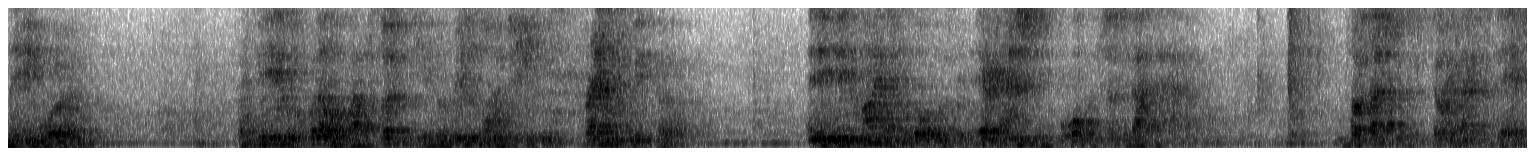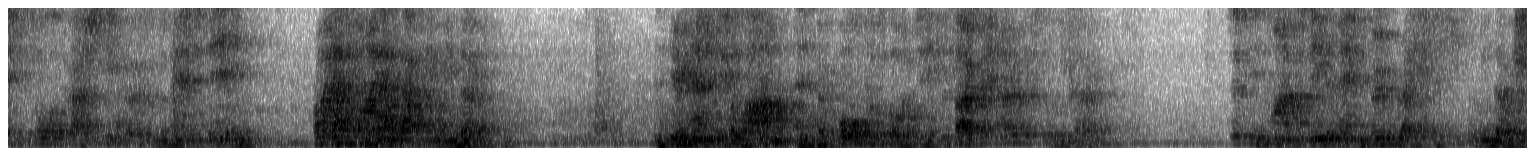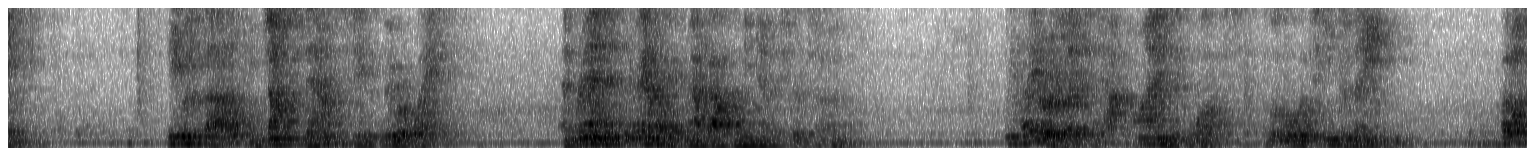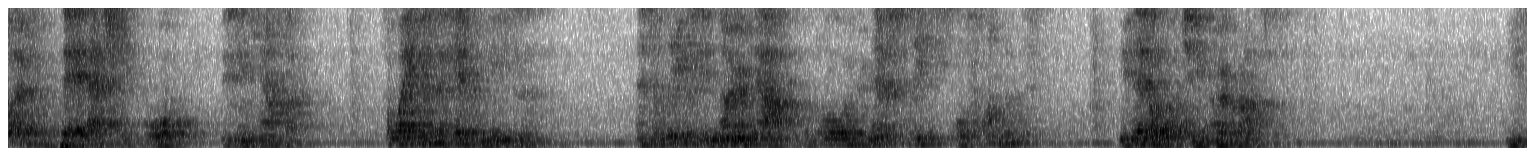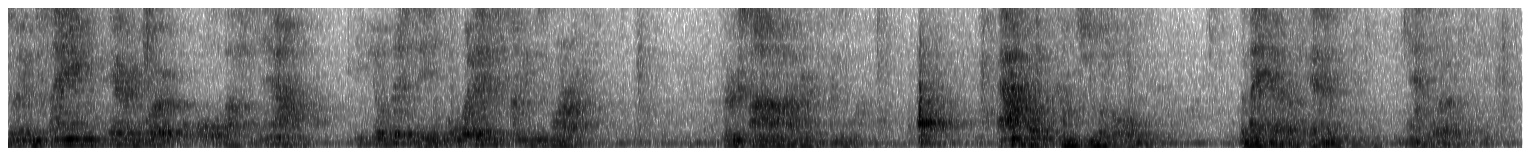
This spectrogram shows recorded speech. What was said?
living Word. Her fears were quelled by the certainty of the risen Lord Jesus' presence with her. And in his kindness, the Lord was preparing Ashley for what was just about to happen. And so as Ashley was going back to bed, she saw through our sheet curtains a man standing right outside our balcony window. And hearing Ashley's alarm and her call to the Lord Jesus, I ran over to the window just in time to see the man's boot raised to kick the window in. He was startled, he jumped down to see that we were awake and ran, ran away from our balcony, never to return. We later reflected how kind it was for the Lord to intervene, but also to prepare Ashley for this encounter, to wake us ahead of the incident, and to leave us in no doubt that the Lord, who never sleeps or slumbers, is ever watching over us. He's doing the same preparing work for all of us now, you're listening for whatever's coming tomorrow, through Psalm 121. Our help comes from the Lord, the maker of heaven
